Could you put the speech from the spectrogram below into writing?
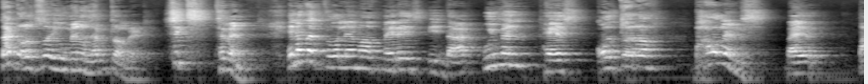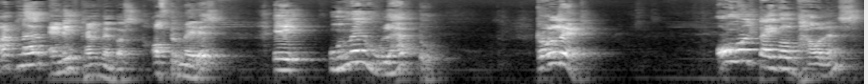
That also a woman will have to tolerate. Six, seven. Another problem of marriage is that women face culture of violence by partner and his family members. After marriage, a woman will have to tolerate all type of violence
